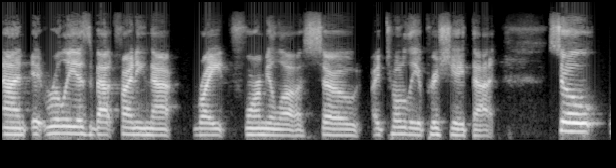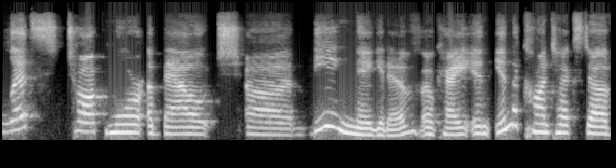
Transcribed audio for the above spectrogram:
and it really is about finding that right formula. So I totally appreciate that. So let's talk more about uh, being negative, okay, in, in the context of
